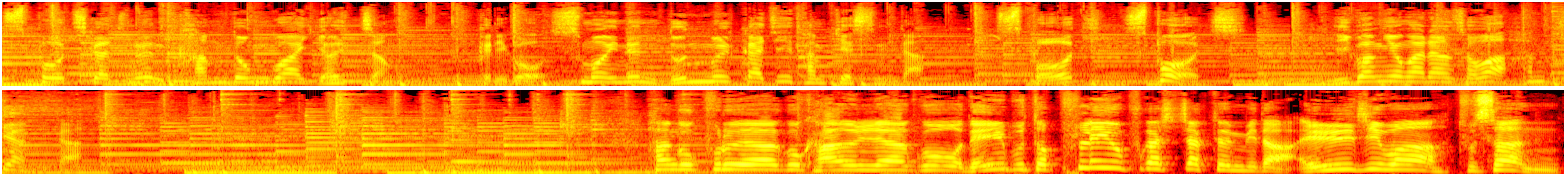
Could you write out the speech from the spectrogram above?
스포츠가 주는 감동과 열정 그리고 숨어있는 눈물까지 담겠습니다. 스포츠 스포츠 이광용 아나운서와 함께합니다. 한국 프로야구 가을 야구 내일부터 플레이오프가 시작됩니다. LG와 두산.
